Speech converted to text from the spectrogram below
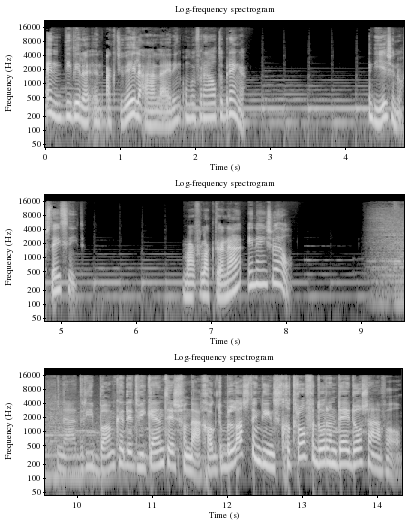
En die willen een actuele aanleiding om een verhaal te brengen. En die is er nog steeds niet. Maar vlak daarna ineens wel. Na drie banken dit weekend is vandaag ook de Belastingdienst getroffen door een DDoS-aanval.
